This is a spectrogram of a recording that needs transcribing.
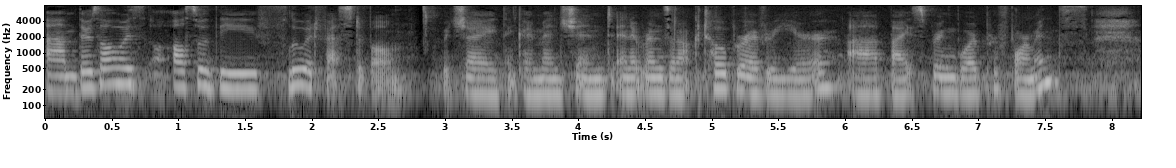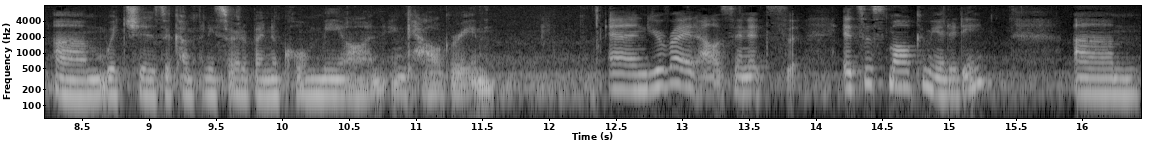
Um, there's always also the Fluid Festival, which I think I mentioned, and it runs in October every year uh, by Springboard Performance, um, which is a company started by Nicole Mion in Calgary. And you're right, Allison. It's it's a small community, um,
